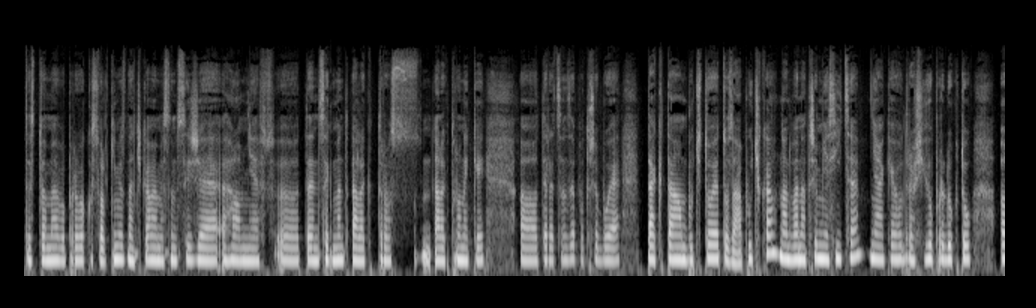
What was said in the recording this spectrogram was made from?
testujeme opravdu jako s velkými značkami. Myslím si, že hlavně v e, ten segment elektros, elektroniky e, ty recenze potřebuje, tak tam buď to je to zápůjčka na dva, na tři měsíce nějakého dražšího produktu, e,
